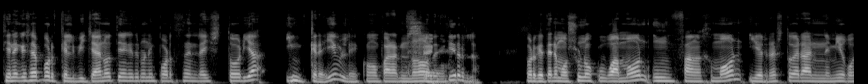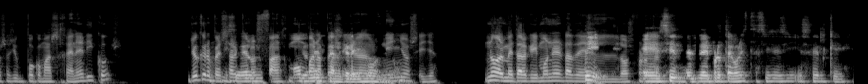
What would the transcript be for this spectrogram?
tiene que ser porque el villano tiene que tener una importancia en la historia increíble, como para no Sí. decirla. Porque tenemos uno Kugamon, un Fangmon y el resto eran enemigos así un poco más genéricos. Yo quiero pensar que los Fangmon van a perseguir a los niños y ya. No, el Metal Greymon era de Sí, los Eh, protagonistas. sí, del, del protagonista, sí, sí, sí, es el que.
